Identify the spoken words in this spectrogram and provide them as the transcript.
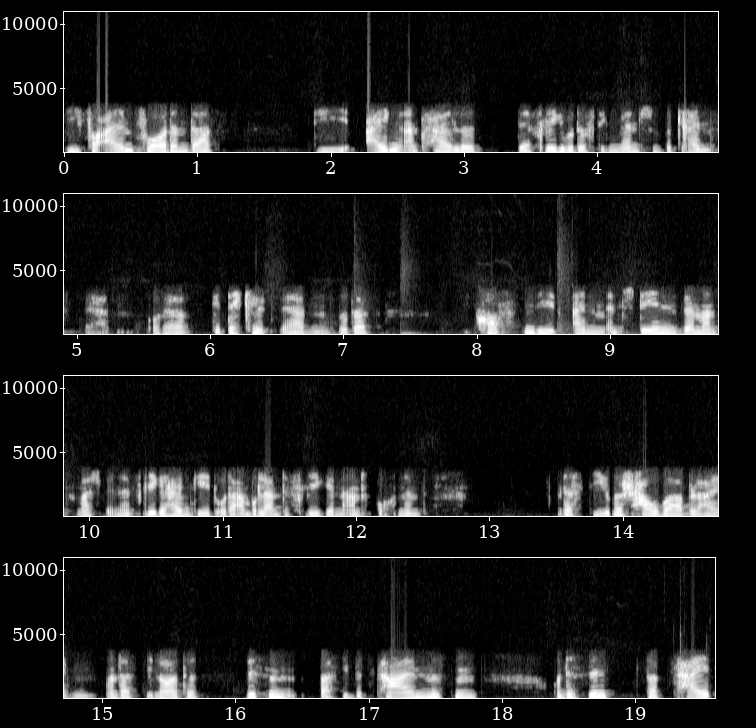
die vor allem fordern, dass die Eigenanteile der pflegebedürftigen Menschen begrenzt werden oder gedeckelt werden, sodass die Kosten, die einem entstehen, wenn man zum Beispiel in ein Pflegeheim geht oder ambulante Pflege in Anspruch nimmt, dass die überschaubar bleiben und dass die Leute wissen, was sie bezahlen müssen. Und es sind zurzeit,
